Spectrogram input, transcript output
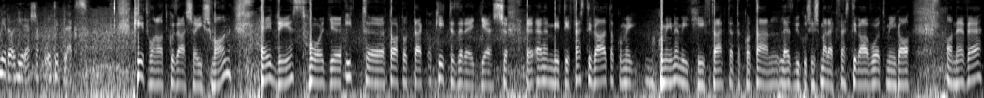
miről híres a Kultiplex? Két vonatkozása is van. Egyrészt, hogy itt tartották a 2001-es LMBT fesztivált, akkor még, akkor még nem így hívták, tehát akkor talán leszbikus és meleg fesztivál volt még a, a neve,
